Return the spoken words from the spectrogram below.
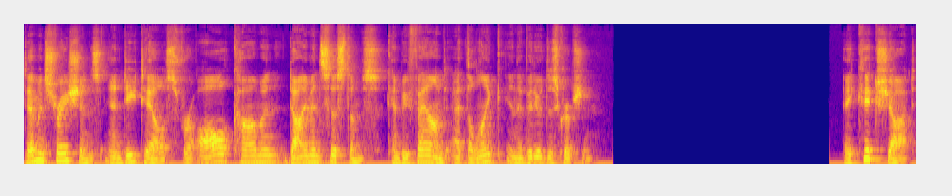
Demonstrations and details for all common diamond systems can be found at the link in the video description. A kick shot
